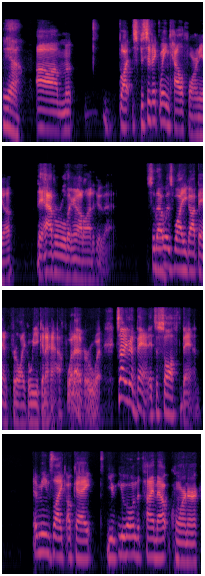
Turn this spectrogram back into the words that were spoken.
yeah. Um, but specifically in California, they have a rule that you're not allowed to do that. So that Hmm. was why he got banned for like a week and a half, whatever. What? It's not even a ban; it's a soft ban. It means like, okay, you you go in the timeout corner,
